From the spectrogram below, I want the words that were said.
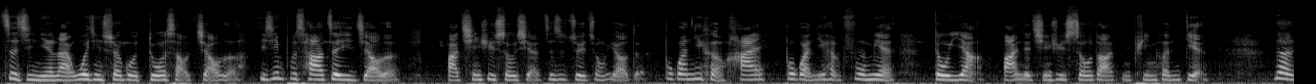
这几年来，我已经摔过多少跤了，已经不差这一跤了。把情绪收起来，这是最重要的。不管你很嗨，不管你很负面，都一样，把你的情绪收到你平衡点。那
